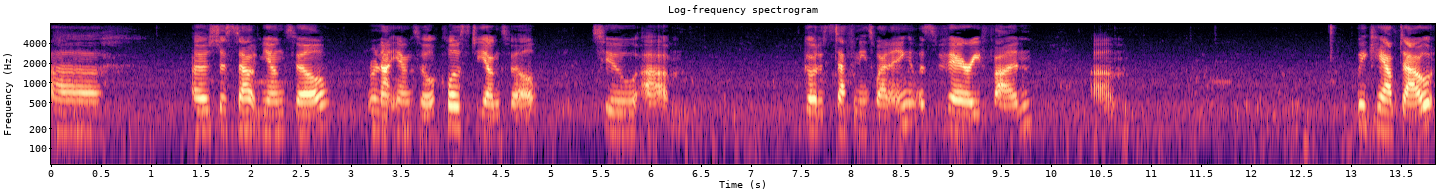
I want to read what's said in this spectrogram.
Uh, I was just out in Youngsville, or not Youngsville, close to Youngsville, to um, go to Stephanie's wedding. It was very fun. Um, we camped out.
